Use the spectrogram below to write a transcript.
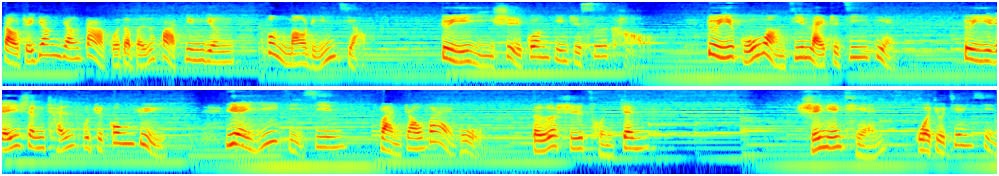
导致泱泱大国的文化精英凤毛麟角。对于已逝光阴之思考，对于古往今来之积淀，对于人生沉浮之公寓，愿以己心反照外物。得失存真。十年前，我就坚信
